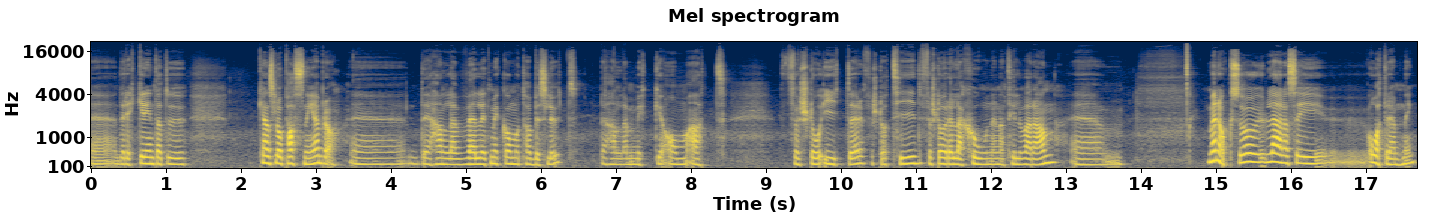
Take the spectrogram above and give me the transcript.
Eh, det räcker inte att du kan slå passningar bra. Eh, det handlar väldigt mycket om att ta beslut. Det handlar mycket om att förstå ytor, förstå tid, förstå relationerna till varann. Ehm, men också lära sig eh, återhämtning.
